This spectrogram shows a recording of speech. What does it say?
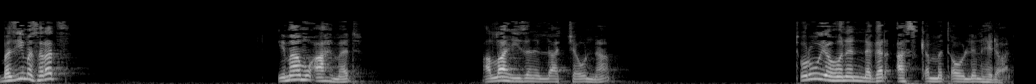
በዚህ መሰረት ኢማሙ አህመድ አላህ ይዘንላቸውና ጥሩ የሆነን ነገር አስቀምጠውልን ሄደዋል።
